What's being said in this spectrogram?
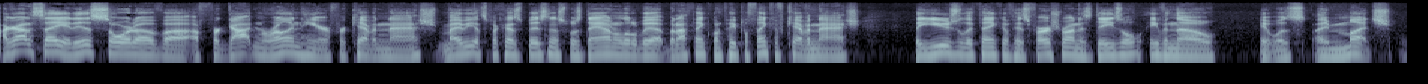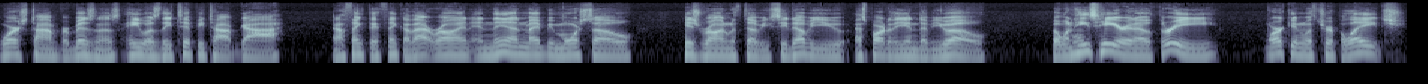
I gotta say, it is sort of a, a forgotten run here for Kevin Nash. Maybe it's because business was down a little bit, but I think when people think of Kevin Nash, they usually think of his first run as Diesel, even though it was a much worse time for business. He was the tippy top guy. And I think they think of that run and then maybe more so his run with WCW as part of the NWO. But when he's here in 03 working with Triple H,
